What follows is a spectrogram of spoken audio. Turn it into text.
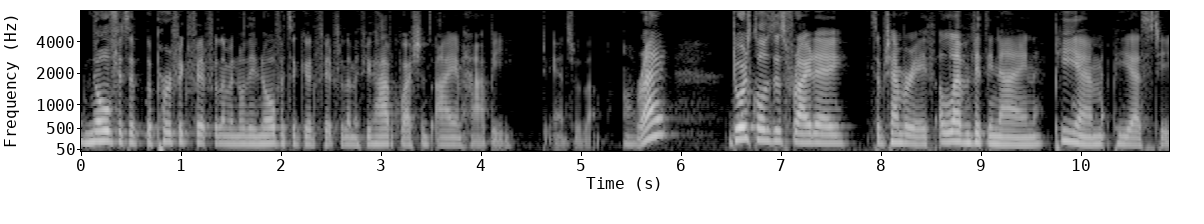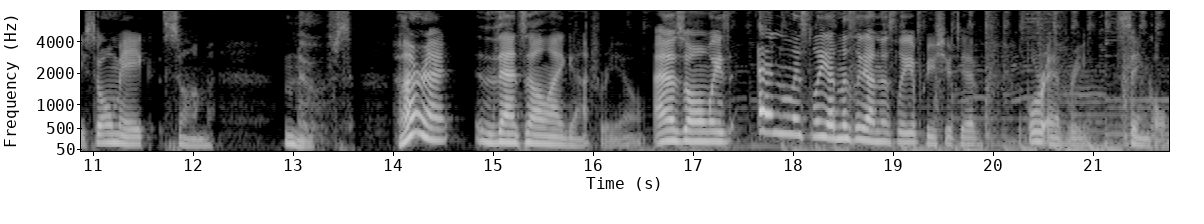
know if it's a, the perfect fit for them and know they know if it's a good fit for them. If you have questions, I am happy to answer them. All right. Doors close this Friday, September 8th, 11:59 p.m. PST. So make some moves. All right. That's all I got for you. As always, endlessly, endlessly, endlessly appreciative for every single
